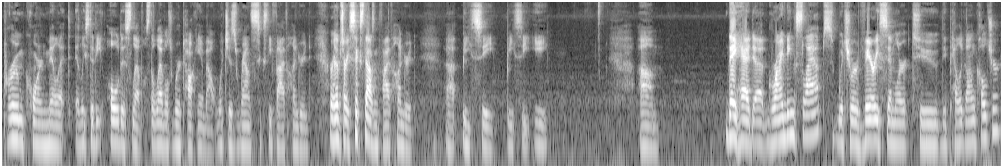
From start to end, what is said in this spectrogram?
broom corn millet, at least at the oldest levels, the levels we're talking about, which is around 6,500, or I'm sorry, 6,500 uh, BC, BCE. Um, they had uh, grinding slabs, which were very similar to the Pelagon culture,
